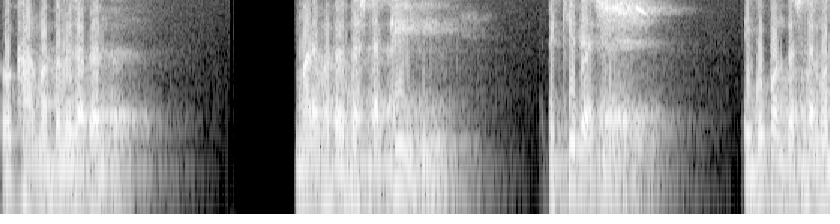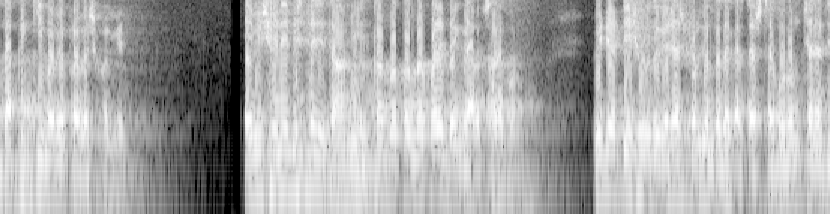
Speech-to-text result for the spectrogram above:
এবং খার মাধ্যমে যাবেন? মারেফতের দেশটা কি? এটা কি দেশ? এই গোপন দেশটার মধ্যে আপনি কীভাবে প্রবেশ করবেন? এই বিষয় নিয়ে বিস্তারিত আমি তন্ন তন্ন করে বেঙ্গে আলোচনা করব। ভিডিওটি শুরু থেকে শেষ পর্যন্ত দেখার চেষ্টা করুন। চ্যানেলটি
